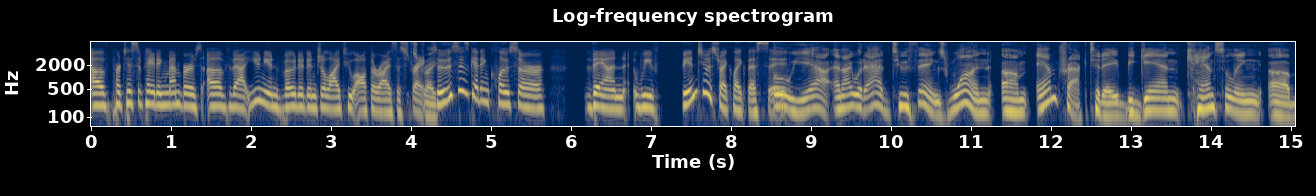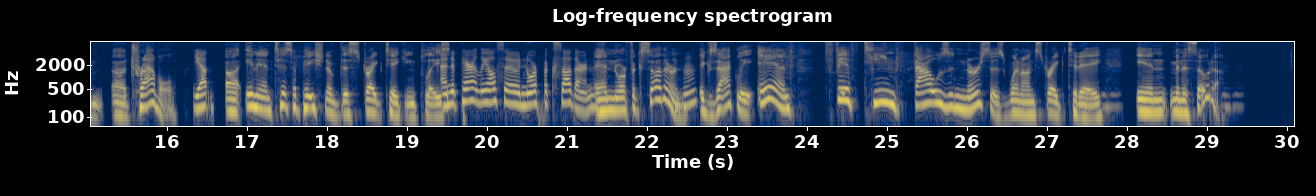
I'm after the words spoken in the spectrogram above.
of participating members of that union voted in July to authorize a strike. Strike. So this is getting closer than we've been to a strike like this. Oh, yeah. And I would add two things. One, um, Amtrak today began canceling um, uh, travel yep. uh, in anticipation of this strike taking place. And apparently also Norfolk Southern. and Norfolk Southern. Mhm. Exactly. And 15,000 nurses went on strike today Mhm. in Minnesota Mhm.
